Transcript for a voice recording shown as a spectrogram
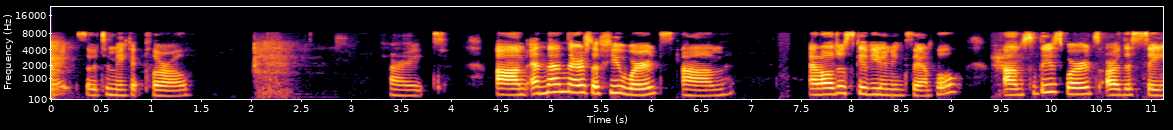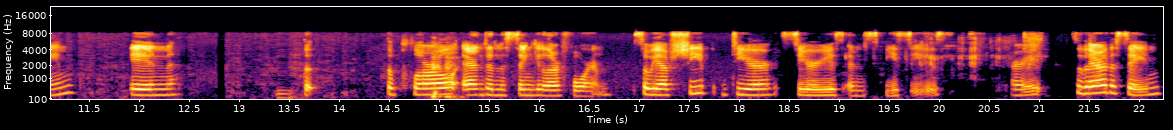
right? So to make it plural. All right. Um, and then there's a few words, um, and I'll just give you an example. Um, so these words are the same in the, the plural and in the singular form. So we have sheep, deer, series, and species. All right. So they are the same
